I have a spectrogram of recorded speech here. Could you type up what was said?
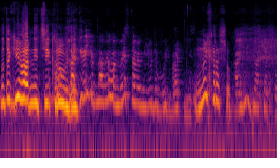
Ну такі гарні ці Ну, круглі. Закриємо на вигон, виставимо, і люди будуть брати місце. Ну і хорошо. Хай їдять, я що.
